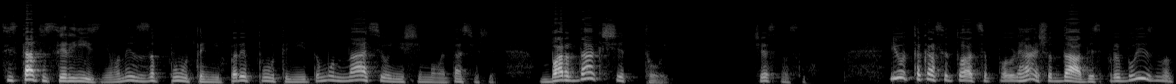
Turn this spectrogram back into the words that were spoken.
Ці статуси різні, вони запутані, перепутані, і тому на сьогоднішній момент, на сьогоднішній бардак ще той. Чесне слово. І от така ситуація полягає, що да, десь приблизно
